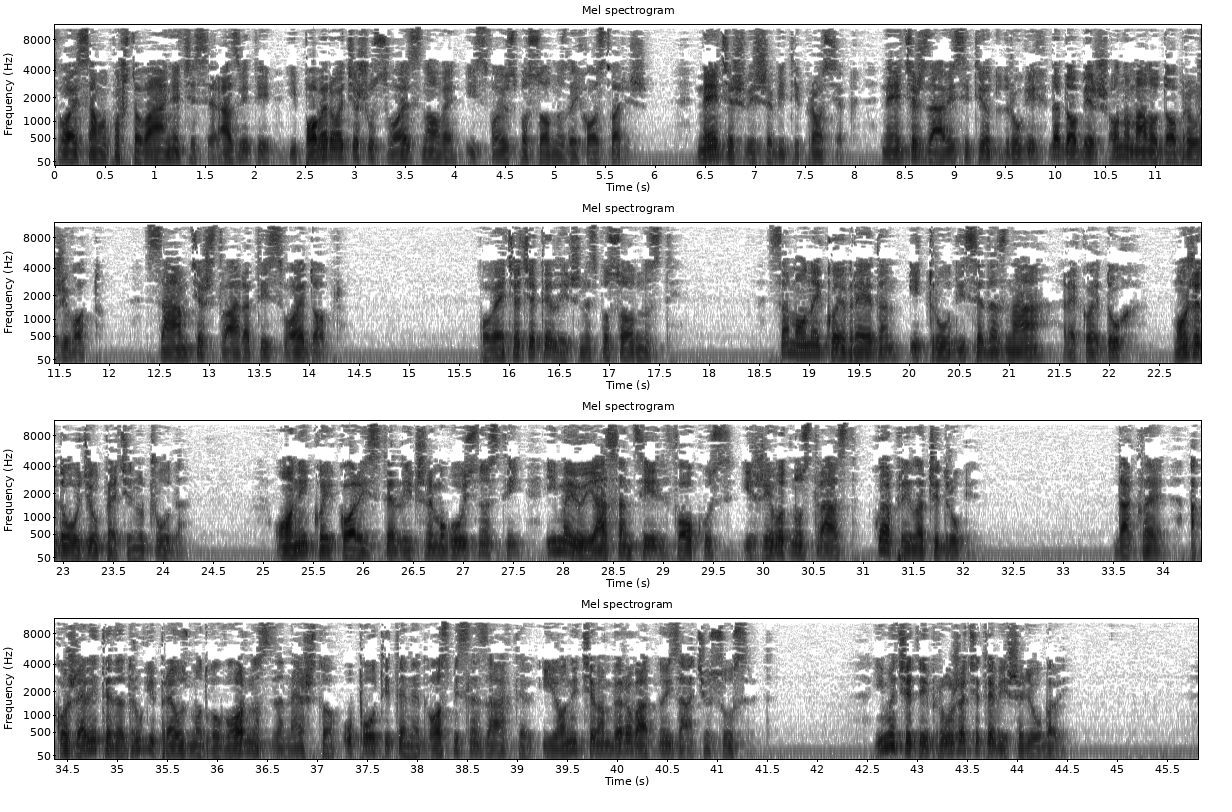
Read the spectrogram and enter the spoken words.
Tvoje samopoštovanje će se razviti i poverovat ćeš u svoje snove i svoju sposobnost da ih ostvariš. Nećeš više biti prosjak, nećeš zavisiti od drugih da dobiješ ono malo dobro u životu. Sam ćeš stvarati svoje dobro. Povećat ćete lične sposobnosti. Samo onaj ko je vredan i trudi se da zna, rekao je duh, može da uđe u pećinu čuda. Oni koji koriste lične mogućnosti imaju jasan cilj, fokus i životnu strast koja prilači druge. Dakle, ako želite da drugi preuzmu odgovornost za nešto, uputite nedvosmislen zahtev i oni će vam verovatno izaći u susret. Imaćete i pružat ćete više ljubavi.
